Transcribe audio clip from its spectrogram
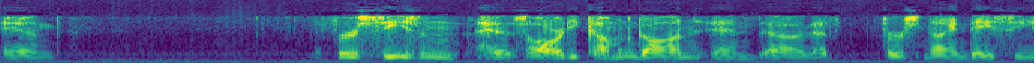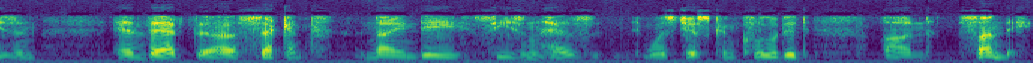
and the first season has already come and gone, and uh, that first nine day season, and that uh, second nine day season has was just concluded on Sunday,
